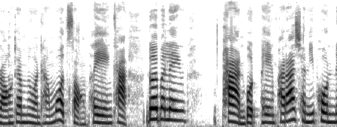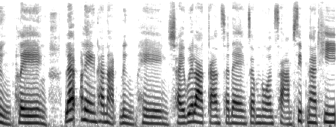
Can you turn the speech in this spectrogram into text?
ร้องจำนวนทั้งหมด 2 เพลงค่ะ โดยบรรเลง ผ่านบทเพลงพระราชนิพนธ์1เพลง และเพลงถนัด 1 เพลง ใช้เวลาการแสดงจำนวน 30 นาที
